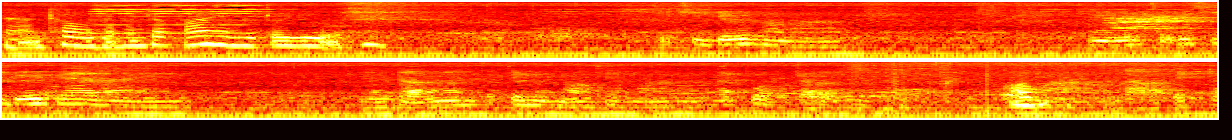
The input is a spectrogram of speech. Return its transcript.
nhãn thôi cho con cho cả hai lứa đôi dù. Cái chi dưới nó mà mình lúc chỉ cái chi dưới kia là nhận trợ nó cái chân nó khi mà bắt buộc trợ mà đạo bên trang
